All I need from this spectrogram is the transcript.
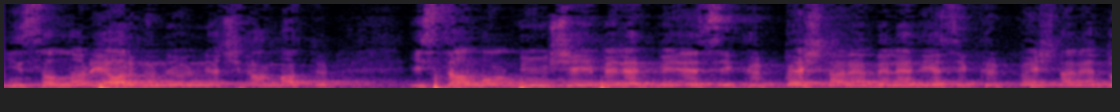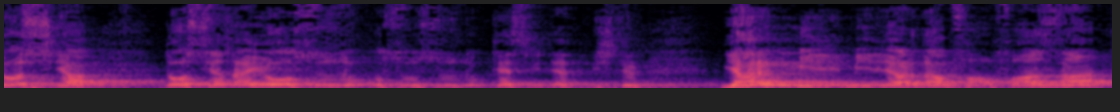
insanları yargının önüne çıkarmaktır. İstanbul Büyükşehir Belediyesi 45 tane belediyesi 45 tane dosya dosyada yolsuzluk, usulsüzlük tespit etmiştir. Yarım mil- milyardan fa- fazla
